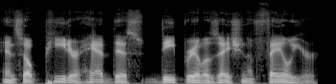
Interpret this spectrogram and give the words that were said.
And so Peter had this deep realization of failure,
